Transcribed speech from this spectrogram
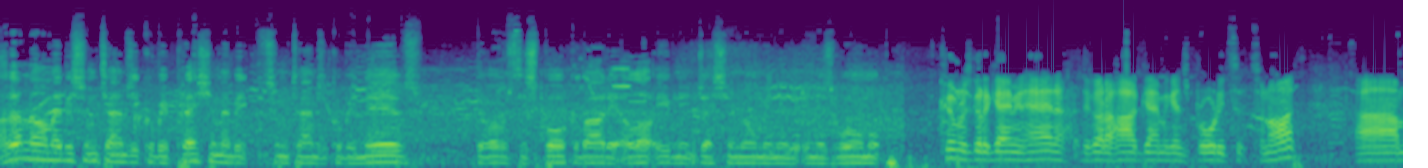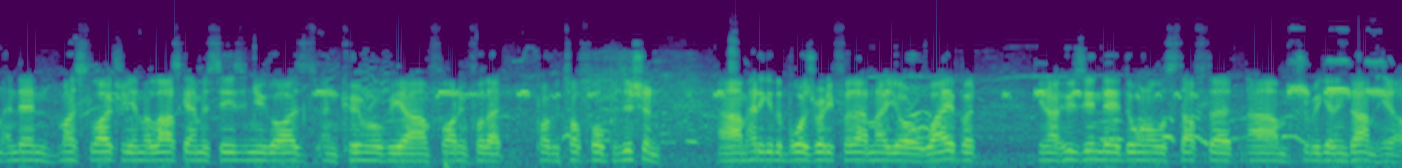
I don't know, maybe sometimes it could be pressure, maybe sometimes it could be nerves. They've obviously spoke about it a lot, even in dressing room in, in his warm up. Coomera's got a game in hand. They've got a hard game against Broady t- tonight. Um, and then most likely in the last game of the season, you guys and Coomera will be um, fighting for that probably top four position. Um, how to get the boys ready for that? I know you're away, but you know who's in there doing all the stuff that um, should be getting done here.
